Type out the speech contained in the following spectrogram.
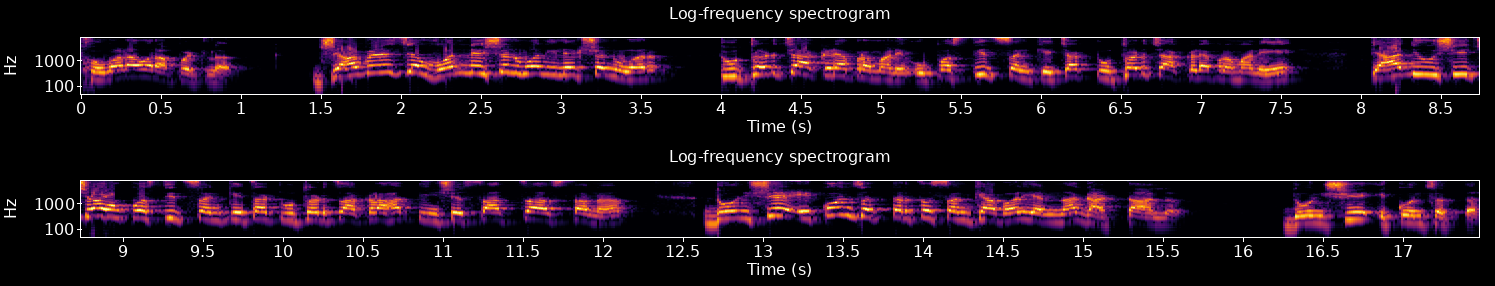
थोबाडावर आपटलं. ज्यावेळेस या वन नेशन वन इलेक्शनवर टू थर्डच्या आकड्याप्रमाणे उपस्थित संख्येच्या टू थर्डच्या आकड्याप्रमाणे त्या दिवशीच्या उपस्थित संख्येचा टूथडचा आकडा हा तीनशे सातचा असताना दोनशे एकोणसत्तरचं संख्याबळ यांना गाठता आलं. दोनशे एकोणसत्तर.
